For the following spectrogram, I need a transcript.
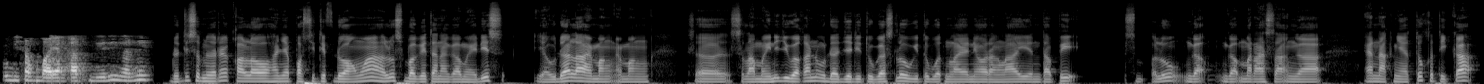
lu bisa membayangkan sendiri gak sih Berarti sebenarnya kalau hanya positif doang mah lu sebagai tenaga medis ya udahlah emang emang se- selama ini juga kan udah jadi tugas lu gitu buat melayani orang lain tapi lu nggak nggak merasa nggak enaknya tuh ketika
